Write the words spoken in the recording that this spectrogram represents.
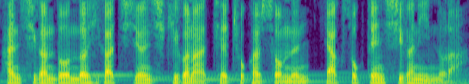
한 시간도 너희가 지연시키거나 재촉할 수 없는 약속된 시간이 있노라.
